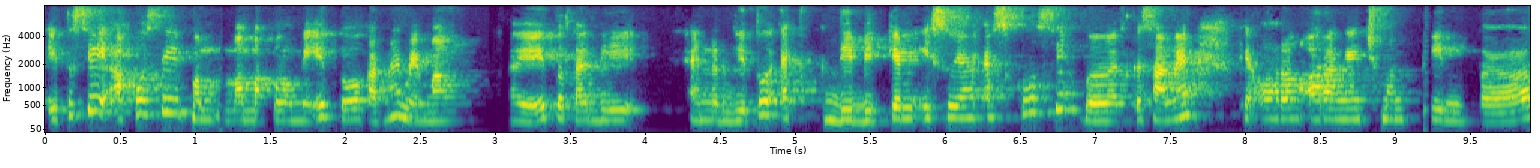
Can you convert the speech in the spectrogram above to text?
itu sih aku sih mem memaklumi itu karena memang ya itu tadi energi itu dibikin isu yang eksklusif banget kesannya kayak orang-orang yang cuma pinter,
